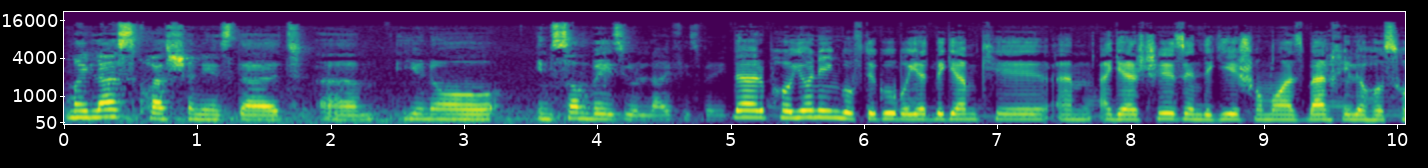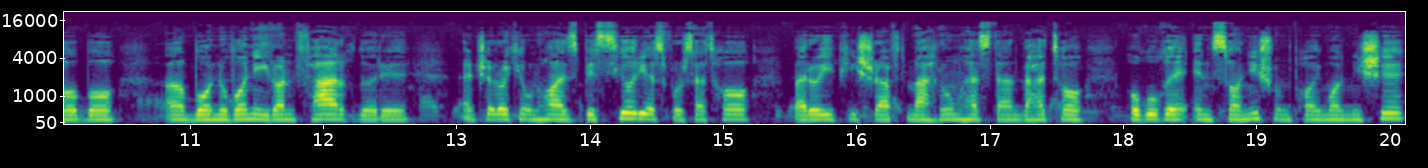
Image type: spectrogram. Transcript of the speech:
My last question is that um, you know در پایان این گفتگو باید بگم که اگرچه زندگی شما از برخی لحاظها با بانوان ایران فرق داره چرا که اونها از بسیاری از فرصتها برای پیشرفت محروم هستند و حتی حقوق انسانیشون پایمال میشه.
